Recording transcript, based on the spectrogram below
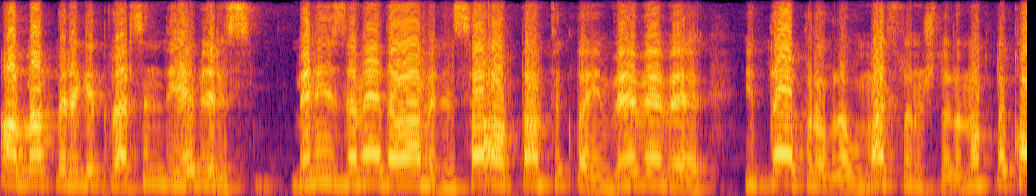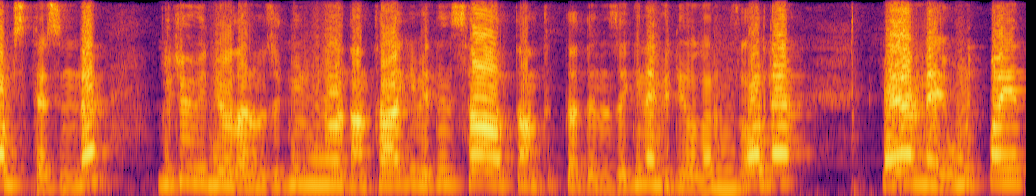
Allah bereket versin diyebiliriz. Beni izlemeye devam edin. Sağ alttan tıklayın www.iddiaprogramu maç sonuçları.com sitesinden bütün videolarımızı gün gün oradan takip edin. Sağ alttan tıkladığınızda yine videolarımız orada. Beğenmeyi unutmayın.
